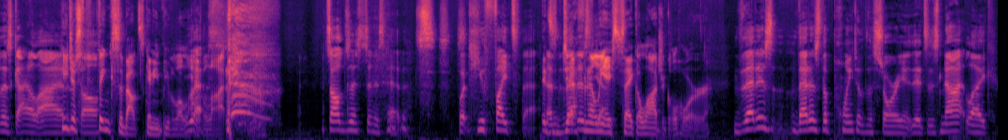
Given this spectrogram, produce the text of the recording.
this guy alive. he just all, thinks about skinning people alive Yes. a lot. It's all just in his head. But he fights that. it's and that is- definitely yeah, a psychological horror. that is that is the point of the story. It's it's not like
